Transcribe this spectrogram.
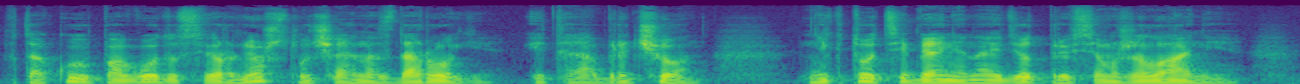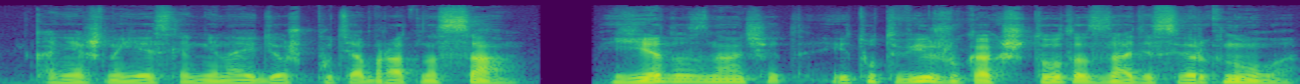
В такую погоду свернешь случайно с дороги, и ты обречен. Никто тебя не найдет при всем желании. Конечно, если не найдешь путь обратно сам. Еду, значит, и тут вижу, как что-то сзади сверкнуло.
